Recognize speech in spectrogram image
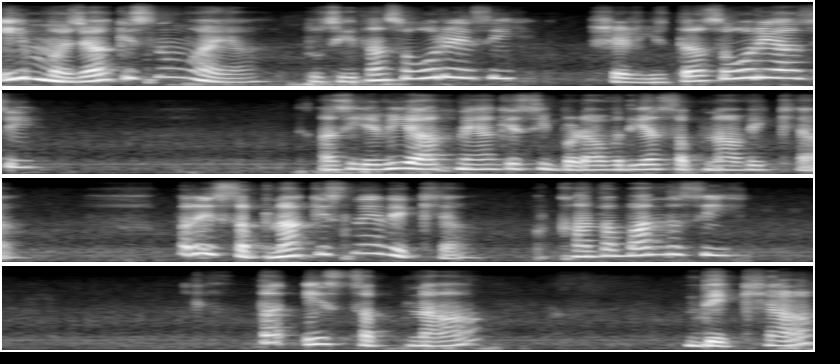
ਇਹ ਮਜ਼ਾ ਕਿਸ ਨੂੰ ਆਇਆ? ਤੁਸੀਂ ਤਾਂ ਸੋ ਰਹੇ ਸੀ, ਸਰੀਰ ਤਾਂ ਸੋ ਰਿਹਾ ਸੀ। ਅਸੀਂ ਇਹ ਵੀ ਆਖਨੇ ਆ ਕਿ ਅਸੀਂ ਬੜਾ ਵਧੀਆ ਸੁਪਨਾ ਵੇਖਿਆ। ਪਰ ਇਹ ਸੁਪਨਾ ਕਿਸਨੇ ਵੇਖਿਆ? ਅੱਖਾਂ ਤਾਂ ਬੰਦ ਸੀ। ਤਾਂ ਇਹ ਸੁਪਨਾ ਦੇਖਿਆ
